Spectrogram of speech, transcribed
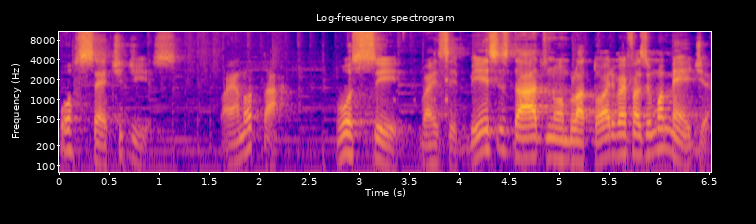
por sete dias. Vai anotar. Você vai receber esses dados no ambulatório e vai fazer uma média.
